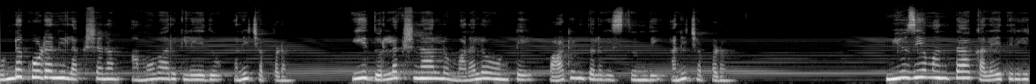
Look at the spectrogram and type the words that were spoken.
ఉండకూడని లక్షణం అమ్మవారికి లేదు అని చెప్పడం. ఈ దుర్లక్షణాలను మనలో ఉంటే వాటిని తొలగిస్తుంది అని చెప్పడం. మ్యూజియం అంతా కలయ తిరిగి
